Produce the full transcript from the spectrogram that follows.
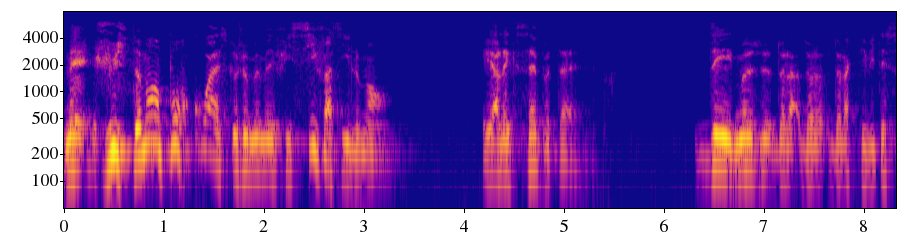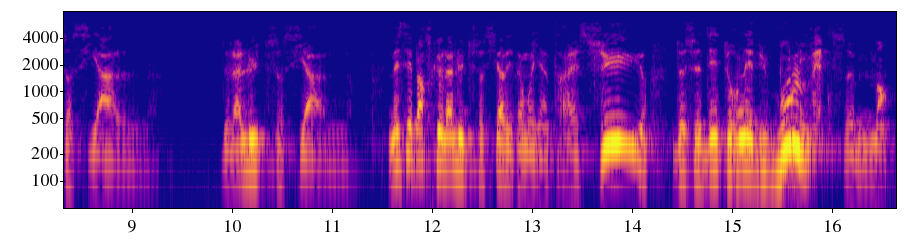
Mais justement, pourquoi est-ce que je me méfie si facilement, et à l'excès peut-être, de l'activité sociale, de la lutte sociale mais c'est parce que la lutte sociale est un moyen très sûr de se détourner du bouleversement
